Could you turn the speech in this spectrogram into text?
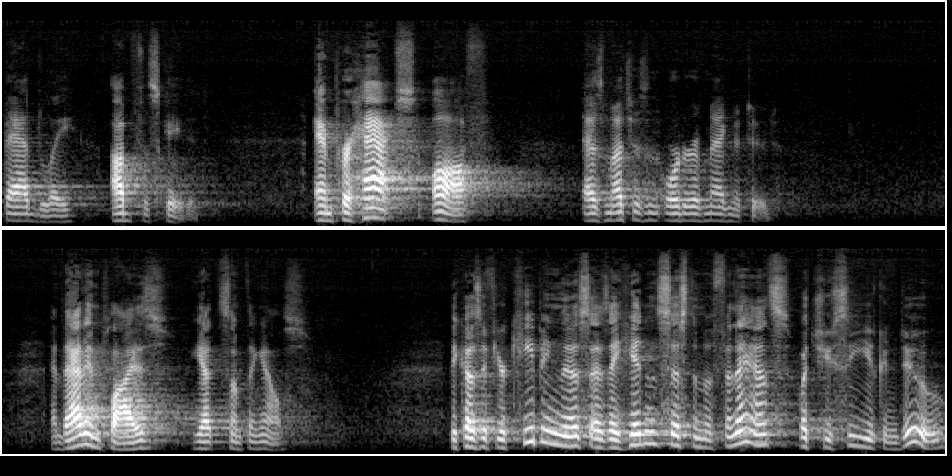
badly obfuscated and perhaps off as much as an order of magnitude. And that implies yet something else. Because if you're keeping this as a hidden system of finance, what you see you can do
